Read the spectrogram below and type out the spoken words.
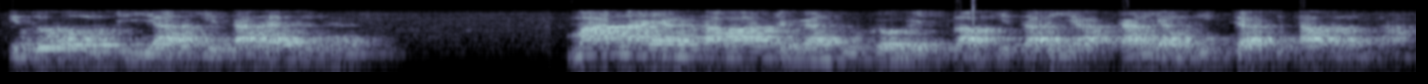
Itu kemudian kita hati Mana yang sama dengan hukum Islam kita iakan, yang tidak kita tentang.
